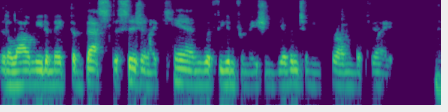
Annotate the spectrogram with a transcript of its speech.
that allow me to make the best decision i can with the information given to me from the play? Yeah.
